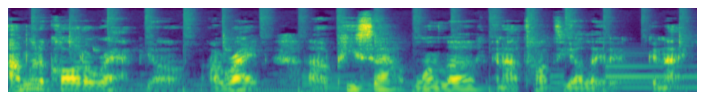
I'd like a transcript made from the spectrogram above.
I'm going to call it a wrap, y'all. All right? Uh, peace out, one love, and I'll talk to y'all later. Good night.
